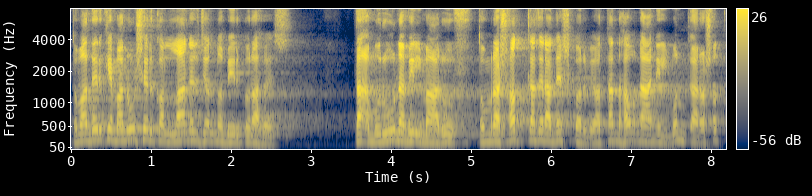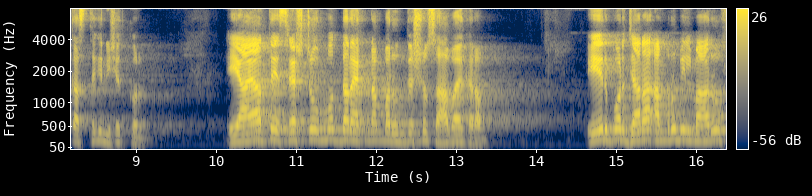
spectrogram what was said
তোমাদেরকে মানুষের কল্যাণের জন্য বের করা হয়েছে। তা মুরুন আবিল মারুফ। তোমরা সৎ কাজের আদেশ করবে। অর্থাৎ হাও না আনিল মুনকার। অসৎ কাজ থেকে নিষেধ করবে। এই আয়াতে শ্রেষ্ঠ উম্মত দ্বারা এক নম্বর উদ্দেশ্য সাহাবায় কারাম। এরপর যারা আমরুবিল মারুফ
